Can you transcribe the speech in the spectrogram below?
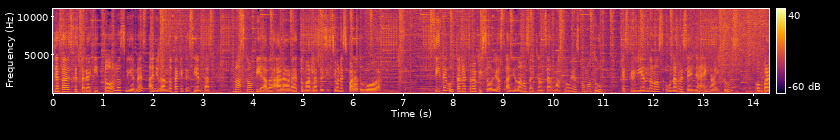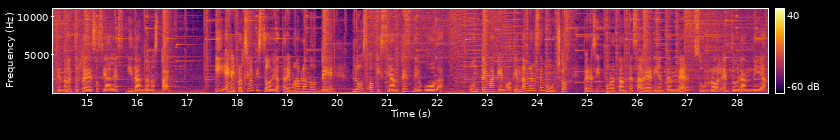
Ya sabes que estaré aquí todos los viernes ayudándote a que te sientas más confiada a la hora de tomar las decisiones para tu boda. Si te gustan nuestros episodios, ayúdanos a alcanzar más novias como tú escribiéndonos una reseña en iTunes, compartiéndolo en tus redes sociales y dándonos tag. Y en el próximo episodio estaremos hablando de los oficiantes de boda, un tema que no tiende a hablarse mucho, pero es importante saber y entender su rol en tu gran día.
